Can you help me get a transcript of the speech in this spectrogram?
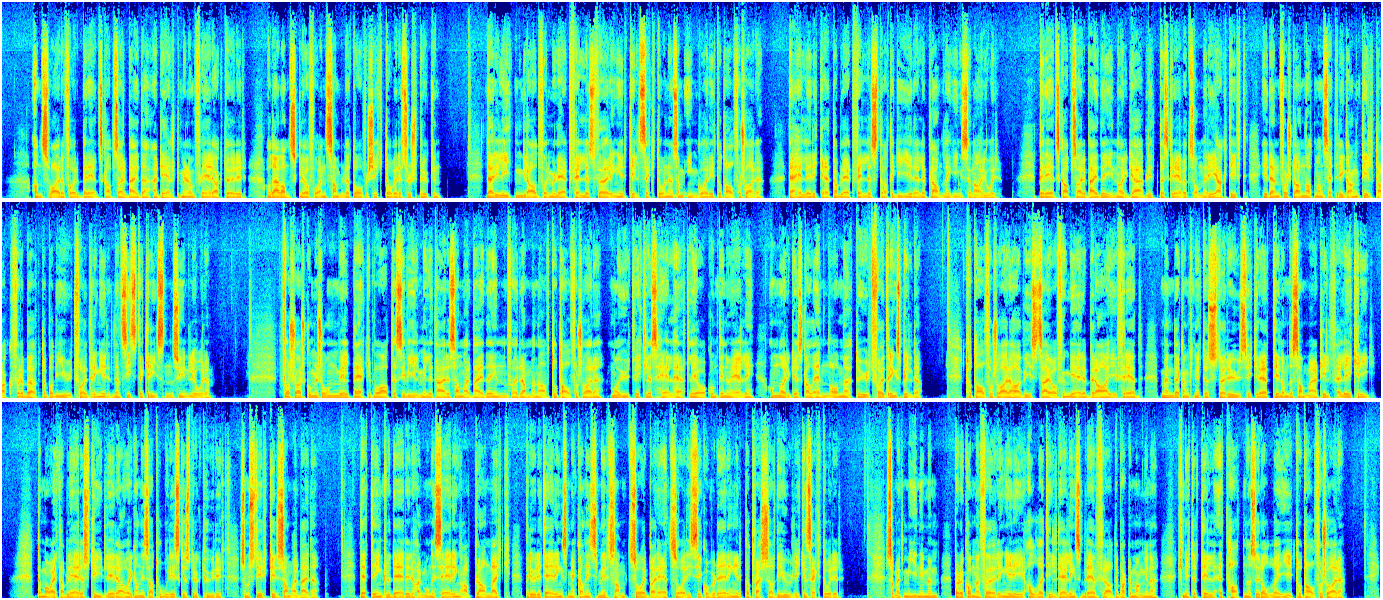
Ansvaret for beredskapsarbeidet er delt mellom flere aktører, og det er vanskelig å få en samlet oversikt over ressursbruken. Det er i liten grad formulert felles føringer til sektorene som inngår i totalforsvaret. Det er heller ikke etablert felles strategier eller planleggingsscenarioer. Beredskapsarbeidet i Norge er blitt beskrevet som reaktivt, i den forstand at man setter i gang tiltak for å bøte på de utfordringer den siste krisen synliggjorde. Forsvarskommisjonen vil peke på at det sivil-militære samarbeidet innenfor rammen av totalforsvaret må utvikles helhetlig og kontinuerlig om Norge skal evne å møte utfordringsbildet. Totalforsvaret har vist seg å fungere bra i fred, men det kan knyttes større usikkerhet til om det samme er tilfellet i krig. Det må etableres tydeligere organisatoriske strukturer som styrker samarbeidet. Dette inkluderer harmonisering av planverk, prioriteringsmekanismer samt sårbarhets- og risikovurderinger på tvers av de ulike sektorer. Som et minimum bør det komme føringer i alle tildelingsbrev fra departementene knyttet til etatenes rolle i totalforsvaret.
